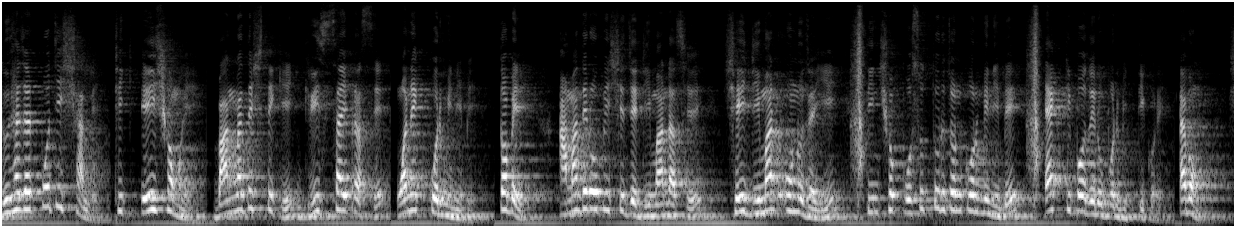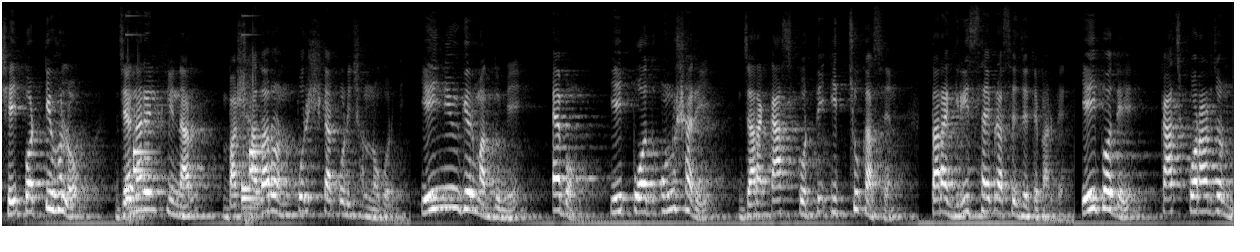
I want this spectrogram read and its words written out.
দুই হাজার পঁচিশ সালে ঠিক এই সময়ে বাংলাদেশ থেকে গ্রিস সাইপ্রাসে অনেক কর্মী নেবে। তবে আমাদের অফিসে যে ডিমান্ড আছে, সেই ডিমান্ড অনুযায়ী তিনশো পঁচাত্তর জন কর্মী নেবে একটি পদের উপর ভিত্তি করে। এবং সেই পদটি হলো জেনারেল ক্লিনার বা সাধারণ পরিষ্কার পরিচ্ছন্ন কর্মী। এই নিয়োগের মাধ্যমে এবং এই পদ অনুসারে যারা কাজ করতে ইচ্ছুক আছেন, তারা গ্রিস সাইপ্রাসে যেতে পারবেন। এই পদে কাজ করার জন্য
